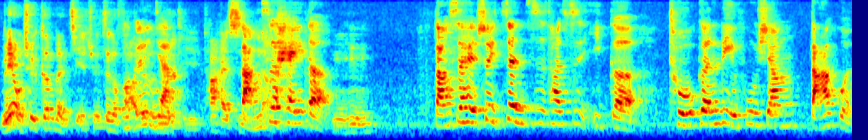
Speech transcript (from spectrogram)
没有去根本解决这个法律的问题，它还是党是黑的。嗯哼，党是黑，所以政治它是一个图跟利互相打滚。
